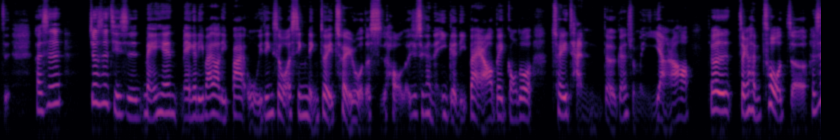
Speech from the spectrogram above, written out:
子。可是就是其实每一天每个礼拜到礼拜五，已经是我心灵最脆弱的时候了，就是可能一个礼拜，然后被工作摧残的跟什么一样，然后就是整个很挫折。可是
